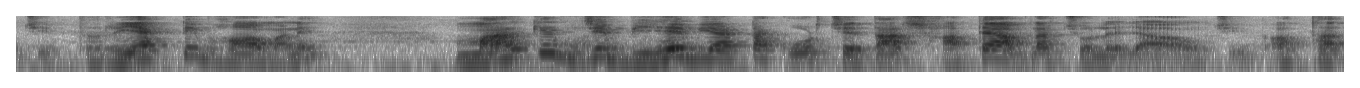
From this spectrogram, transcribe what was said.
উচিত। রিয়াক্টিভ হওয়া মানে মার্কেট যে বিহেভিয়ারটা করছে, তার সাথে আপনার চলে যাওয়া উচিত। অর্থাৎ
